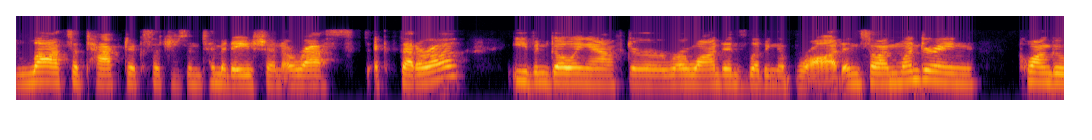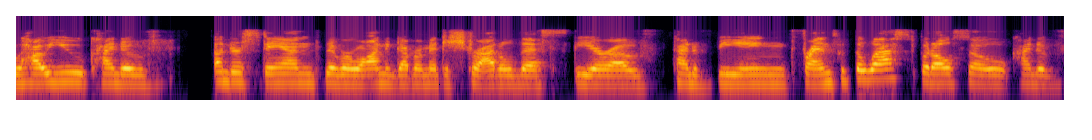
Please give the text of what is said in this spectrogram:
lots of tactics such as intimidation, arrests, etc., even going after Rwandans living abroad. And so I'm wondering, Kwangu, how you kind of understand the Rwandan government to straddle this fear of kind of being friends with the West, but also kind of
